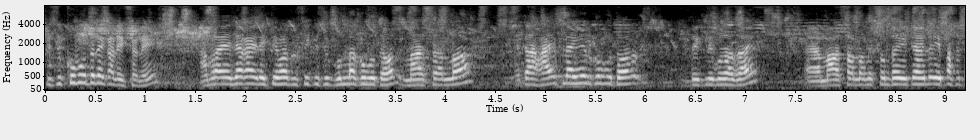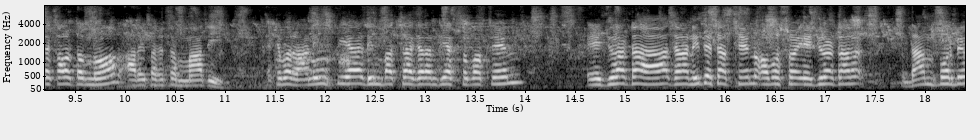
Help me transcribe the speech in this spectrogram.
কিছু কবুতরের কালেকশনে আমরা এই জায়গায় দেখতে পাচ্ছি কিছু গুল্লা কবুতর মাশাল্লাহ এটা হাই ফ্লাইংয়ের কবুতর, দেখলে বোঝা যায়। মাশাল্লাহ অনেক সুন্দর। এটা হলো এই পাশেটা কালোটা নর আর এই পাশেটা মাদি। একেবারে রানিং পিয়ার ডিম বাচ্চা গ্যারান্টি একশো পার্সেন্ট এই জোড়াটা যারা নিতে চাচ্ছেন, অবশ্যই এই জোড়াটার দাম পড়বে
